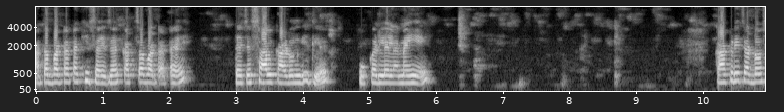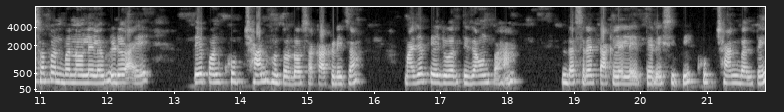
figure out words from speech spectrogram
आता बटाटा खिसायचा आहे. कच्चा बटाटा आहे. त्याचे साल काढून घेतले. उकडलेला नाही आहे काकडीचा डोसा पण बनवलेला व्हिडिओ आहे. ते पण खूप छान होतो डोसा काकडीचा. माझ्या पेजवरती जाऊन पहा. दसऱ्यात टाकलेले आहेत ते रेसिपी खूप छान बनते.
